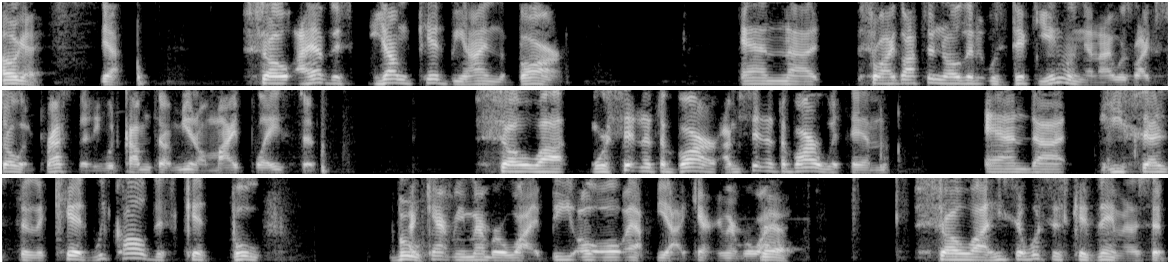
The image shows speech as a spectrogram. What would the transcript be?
Okay. Yeah. So I have this young kid behind the bar. And uh, so I got to know that it was Dick Yuengling, and I was like so impressed that he would come to, you know, my place to. So uh, we're sitting at the bar. I'm sitting at the bar with him, and uh, he says to the kid, we called this kid Boof. Boof. I can't remember why. B O O F. Yeah, I can't remember why. Yeah. So uh, he said, "What's this kid's name?" And I said,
